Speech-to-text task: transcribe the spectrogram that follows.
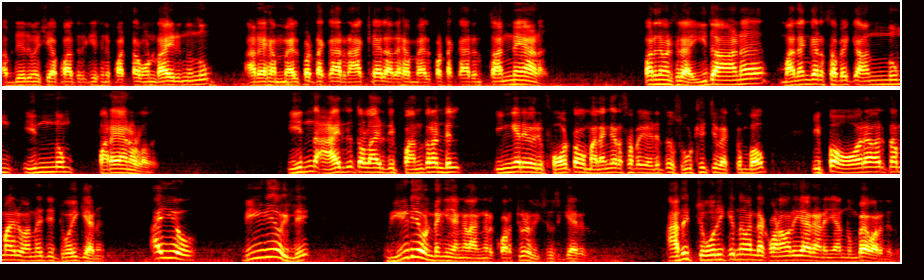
അബ്ദേദ് മഷിയ പാത്രർക്കീസിന് പട്ടം ഉണ്ടായിരുന്നെന്നും അദ്ദേഹം മേൽപ്പട്ടക്കാരനാക്കിയാൽ അദ്ദേഹം മേൽപ്പട്ടക്കാരൻ തന്നെയാണ്. പറഞ്ഞു മനസ്സിലായി? ഇതാണ് മലങ്കര സഭയ്ക്ക് അന്നും ഇന്നും പറയാനുള്ളത്. ഇന്ന് ആയിരത്തി തൊള്ളായിരത്തി പന്ത്രണ്ടിൽ ഇങ്ങനെ ഒരു ഫോട്ടോ മലങ്കര സഭ എടുത്ത് സൂക്ഷിച്ചു വെക്കുമ്പോൾ ഇപ്പൊ ഓരോരുത്തന്മാർ വന്നിട്ട് ചോദിക്കുകയാണ്. അയ്യോ വീഡിയോ ഇല്ലേ? വീഡിയോ ഉണ്ടെങ്കിൽ ഞങ്ങൾ അങ്ങനെ കുറച്ചുകൂടെ വിശ്വസിക്കായിരുന്നു. അത് ചോദിക്കുന്നവന്റെ കൊണവധികാരാണ് ഞാൻ മുമ്പേ പറഞ്ഞത്.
